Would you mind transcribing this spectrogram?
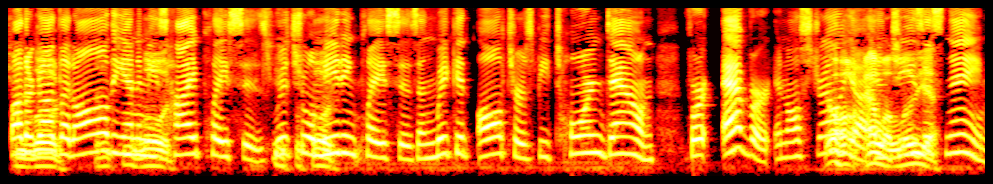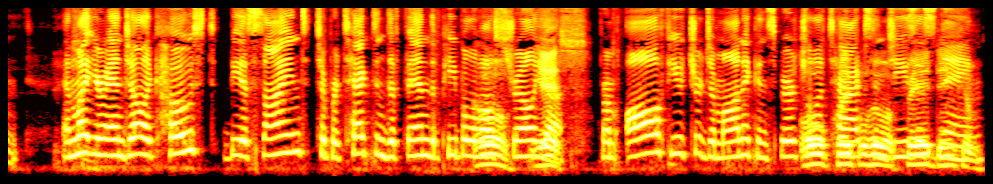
Father God, let all Thank the enemy's Lord. high places, Thank ritual Lord. meeting places, and wicked altars be torn down forever in oh, Australia in Oh, hallelujah. Jesus' name. And let your angelic host be assigned to protect and defend the people of Oh, Australia yes. from all future demonic and spiritual All attacks in Jesus' name.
